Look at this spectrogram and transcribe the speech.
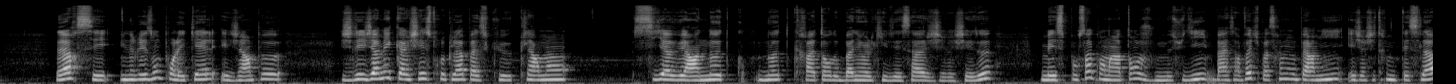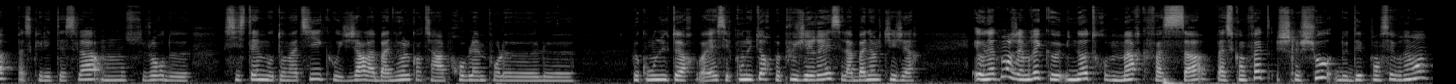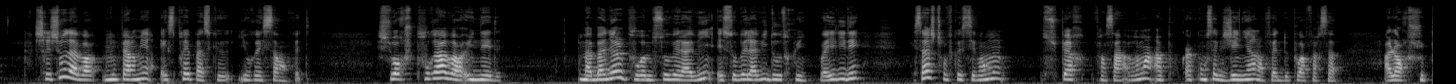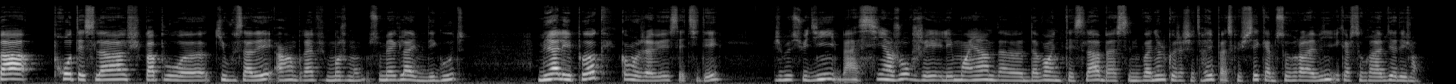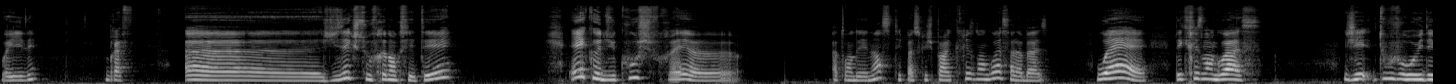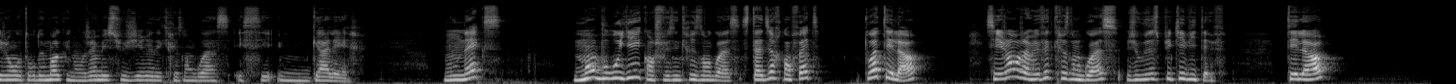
D'ailleurs, c'est une raison pour laquelle, et j'ai un peu. Je l'ai jamais caché ce truc là parce que clairement, s'il y avait un autre, autre créateur de bagnole qui faisait ça, j'irais chez eux. Mais c'est pour ça qu'en un temps, je me suis dit, bah en fait, je passerai mon permis et j'achèterai une Tesla parce que les Tesla ont ce genre de système automatique où ils gèrent la bagnole quand il y a un problème pour le, le conducteur. Vous voyez, c'est le conducteur peut plus gérer, c'est la bagnole qui gère. Et honnêtement, j'aimerais qu'une autre marque fasse ça, parce qu'en fait, je serais chaud de dépenser vraiment. Je serais chaud d'avoir mon permis exprès parce qu'il y aurait ça en fait. Genre, je pourrais avoir une aide. Ma bagnole pourrait me sauver la vie et sauver la vie d'autrui. Vous voyez l'idée? Et ça, je trouve que c'est vraiment super. Enfin, c'est vraiment un, concept génial en fait de pouvoir faire ça. Alors, je suis pas pro Tesla, je suis pas pour euh, qui vous savez, hein, bref, moi, ce mec-là, il me dégoûte. Mais à l'époque, quand j'avais cette idée, je me suis dit, bah, si un jour j'ai les moyens d'avoir une Tesla, bah, c'est une bagnole que j'achèterai parce que je sais qu'elle me sauvera la vie et qu'elle sauvera la vie à des gens. Vous voyez l'idée? Bref. Euh, je disais que je souffrais d'anxiété et que du coup je ferais. Euh, attendez, non, c'était parce que je parlais de crise d'angoisse à la base. Ouais, des crises d'angoisse. J'ai toujours eu des gens autour de moi qui n'ont jamais su gérer des crises d'angoisse et c'est une galère. Mon ex m'embrouillait quand je faisais une crise d'angoisse. C'est-à-dire qu'en fait, toi, t'es là. Si les gens n'ont jamais fait de crise d'angoisse, je vais vous expliquer vite. T'es là,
